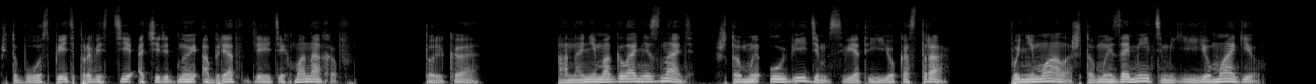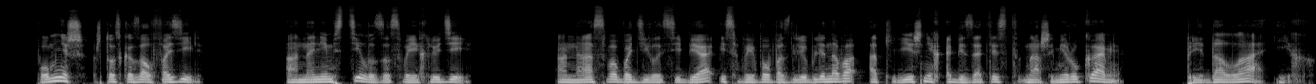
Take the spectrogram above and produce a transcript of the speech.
чтобы успеть провести очередной обряд для этих монахов. Только она не могла не знать, что мы увидим свет ее костра. Понимала, что мы заметим ее магию. Помнишь, что сказал Фазиль? Она не мстила за своих людей. Она освободила себя и своего возлюбленного от лишних обязательств нашими руками. Предала их.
